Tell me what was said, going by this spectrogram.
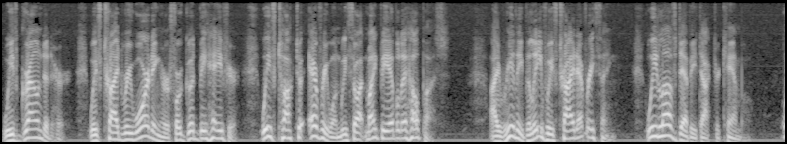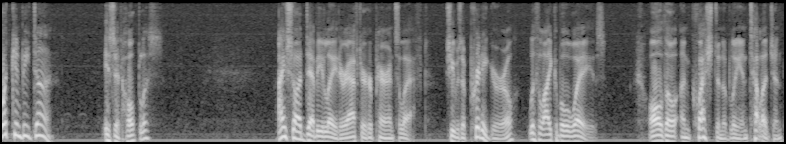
We've grounded her. We've tried rewarding her for good behavior. We've talked to everyone we thought might be able to help us. I really believe we've tried everything. We love Debbie, Dr. Campbell. What can be done? Is it hopeless? I saw Debbie later after her parents left. She was a pretty girl with likable ways. Although unquestionably intelligent,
